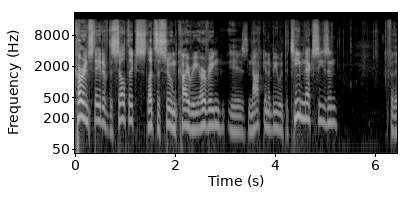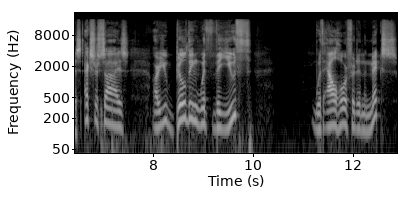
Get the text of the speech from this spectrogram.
current state of the Celtics. Let's assume Kyrie Irving is not going to be with the team next season for this exercise. Are you building with the youth, with Al Horford in the mix,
